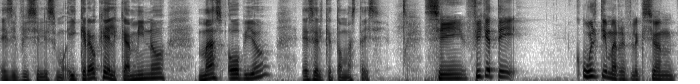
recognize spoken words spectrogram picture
es dificilísimo. Y creo que el camino más obvio es el que toma Stacy. Sí, fíjate, última reflexión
